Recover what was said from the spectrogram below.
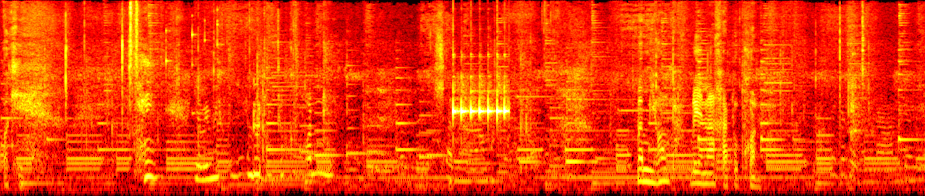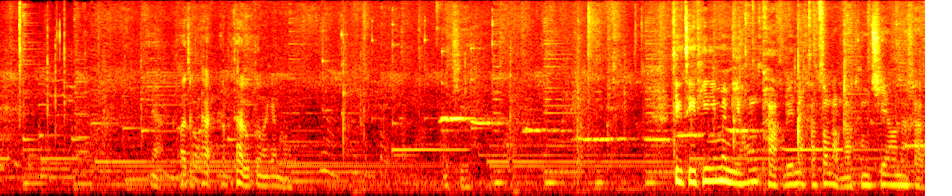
โอเคเฮ้ยยังไม่มีคนดูดิทุกคนฉันมันมีห้องพักด้วยนะครับทุกคนเนี่ยเราจะถ่ายถ่ายรูปตรงนั้นกันมั้งโอเคจริงๆที่นี่มันมีห้องพักด้วยนะครับสำหรับนักท่องเที่ยวนะครับ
